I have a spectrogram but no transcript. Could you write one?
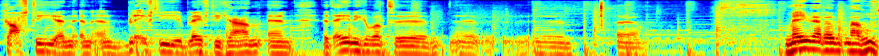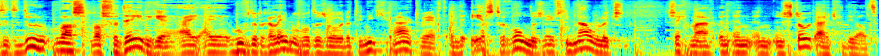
gaf hij en, en, en bleef hij bleef die gaan. En het enige wat Mayweather maar hoefde te doen was, was verdedigen. Hij, hij hoefde er alleen maar voor te zorgen dat hij niet geraakt werd. En de eerste rondes heeft hij nauwelijks zeg maar, een, een, een stoot uitgedeeld.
